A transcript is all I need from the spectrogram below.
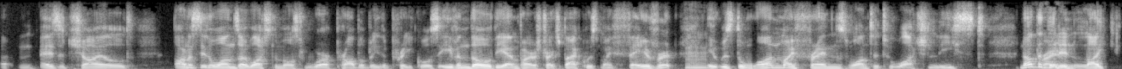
Um, as a child, honestly, the ones I watched the most were probably the prequels. Even though The Empire Strikes Back was my favorite, Mhm. it was the one my friends wanted to watch least. Not that Right. they didn't like it;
